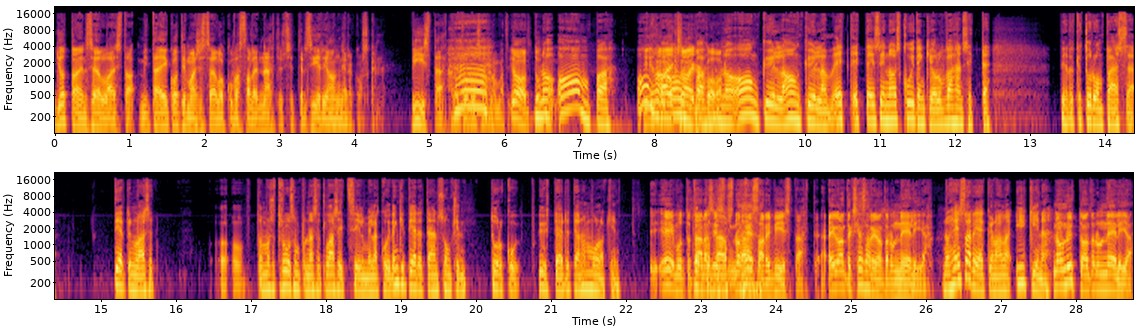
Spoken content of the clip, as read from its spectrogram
jotain sellaista, mitä ei kotimaisessa elokuvassa ole nähty sitten Siiri Angerkosken. Viisi tähteä Turun? Sanomat. Joo, tu- No onpa, onpa, Ihan, onpa. aika kova? No on kyllä, on kyllä. Et, ettei siinä olisi kuitenkin ollut vähän sitten, tiedätkö, Turun päässä tietynlaiset tuommoiset ruusunpunaiset lasit silmillä. Kuitenkin tiedetään sunkin Turku-yhteydet ja onhan mullakin. ei, mutta täällä siis, no. Hesari viisi tähteä. Ei, anteeksi, Hesari on antanut neljä. No Hesari ei kyllä aina ikinä. No nyt on antanut neljä.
